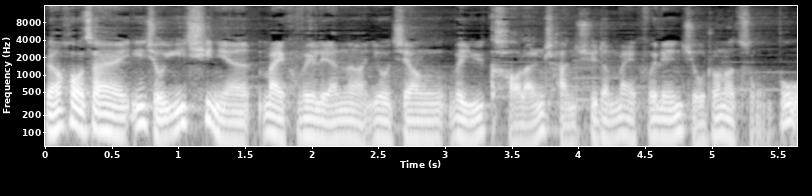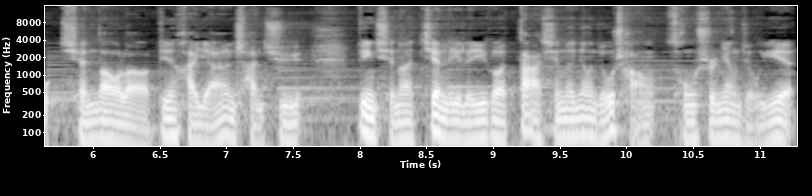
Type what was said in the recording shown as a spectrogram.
然后，在一九一七年，麦克威廉呢又将位于考兰产区的麦克威廉酒庄的总部迁到了滨海沿岸产区，并且呢建立了一个大型的酿酒厂，从事酿酒业。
